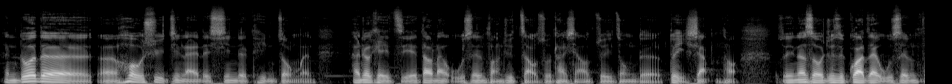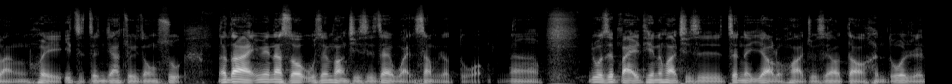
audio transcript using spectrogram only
很多的呃后续进来的新的听众们。他就可以直接到那无声房去找出他想要追踪的对象，哈，所以那时候就是挂在无声房，会一直增加追踪数。那当然，因为那时候无声房其实在晚上比较多。那如果是白天的话，其实真的要的话，就是要到很多人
